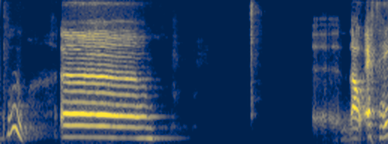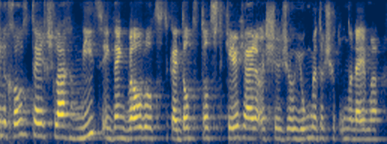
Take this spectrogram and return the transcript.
Poeh. Uh, nou, echt hele grote tegenslagen niet. Ik denk wel dat, kijk, dat, dat is de keerzijde als je zo jong bent als je gaat ondernemen.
